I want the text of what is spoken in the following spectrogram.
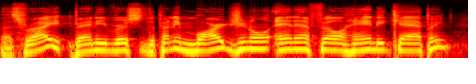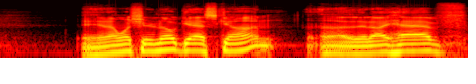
That's right. Benny versus the Penny, marginal NFL handicapping. And I want you to know, Gascon, uh, that I have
